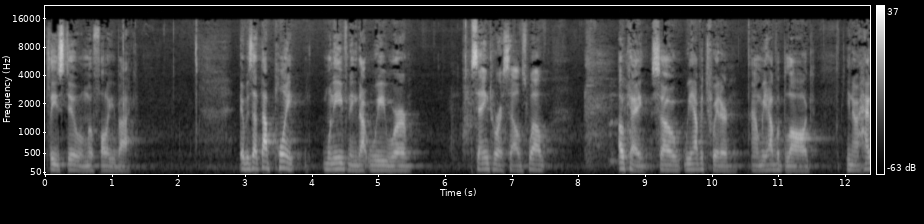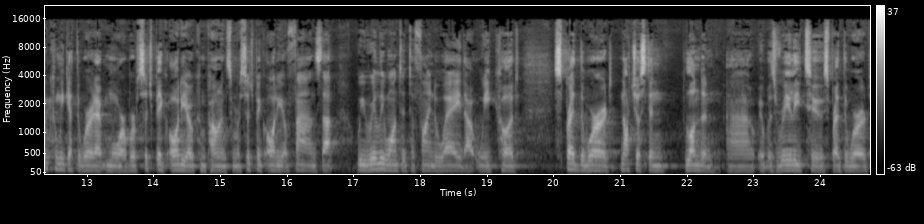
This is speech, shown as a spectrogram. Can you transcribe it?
please do, and we'll follow you back. It was at that point one evening that we were saying to ourselves, well, okay, so we have a Twitter and we have a blog you know, how can we get the word out more? We're such big audio components and we're such big audio fans that we really wanted to find a way that we could spread the word, not just in London. Uh, it was really to spread the word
